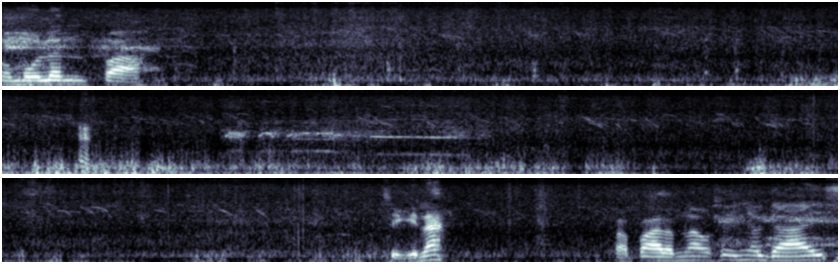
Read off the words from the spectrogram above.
Umulan pa. Sige na. Papaalam na ako sa inyo guys.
